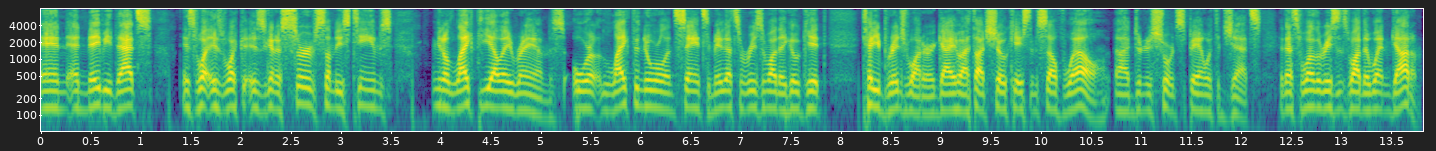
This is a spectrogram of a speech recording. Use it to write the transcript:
And and maybe that's is what is what is going to serve some of these teams you know, like the LA Rams or like the New Orleans Saints. And maybe that's the reason why they go get Teddy Bridgewater, a guy who I thought showcased himself well uh, during a short span with the Jets. And that's one of the reasons why they went and got him.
